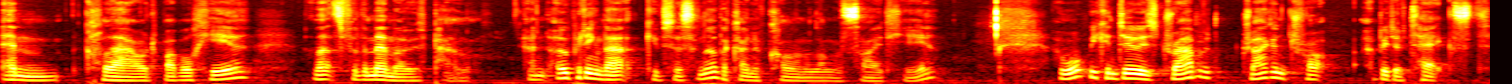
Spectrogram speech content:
M cloud bubble here, and that's for the memos panel. And opening that gives us another kind of column along the side here. And what we can do is drag, drag and drop a bit of text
